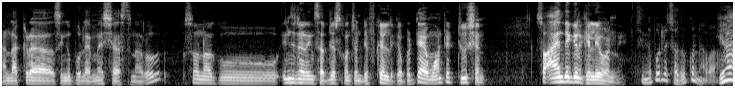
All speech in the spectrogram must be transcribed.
and అక్కడ సింగపూర్లో ఎంఎస్ చేస్తున్నారు. సో నాకు ఇంజనీరింగ్ సబ్జెక్ట్స్ కొంచెం డిఫికల్ట్ కాబట్టి ఐ వాంటెడ్ ట్యూషన్. సో ఆయన దగ్గరికి వెళ్ళేవాడిని. సింగపూర్లో చదువుకున్నావా? యా.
